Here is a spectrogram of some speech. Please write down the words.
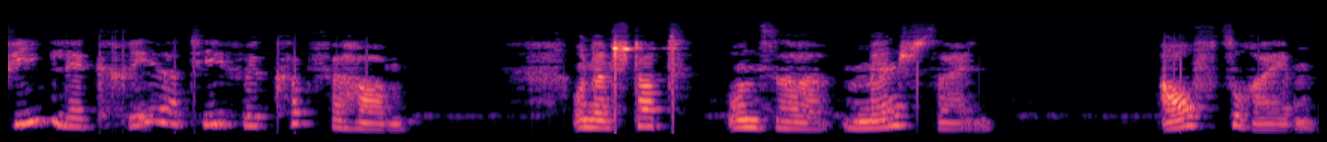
viele kreative Köpfe haben. Und anstatt unser Menschsein aufzureiben,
